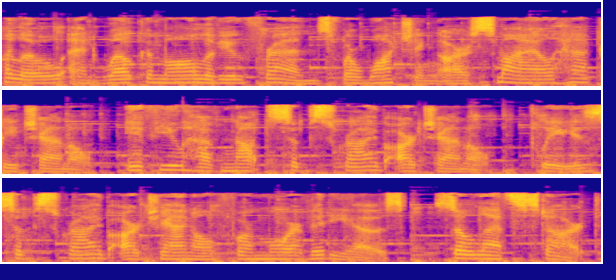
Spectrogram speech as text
Hello and welcome all of you friends for watching our Smile Happy channel. If you have not subscribe our channel, please subscribe our channel for more videos. So let's start.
